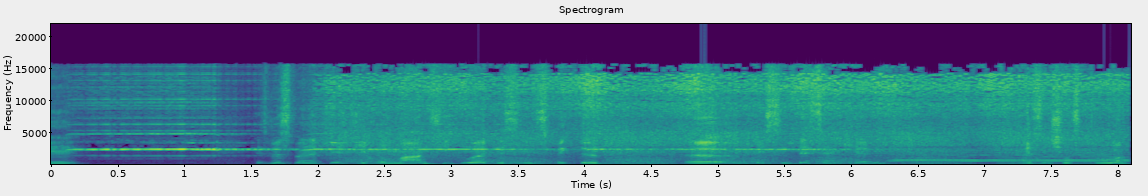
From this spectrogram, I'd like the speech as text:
Hm. Jetzt müssen wir natürlich die Romanfigur des äh, ein bisschen besser kennen, als ich es tue.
